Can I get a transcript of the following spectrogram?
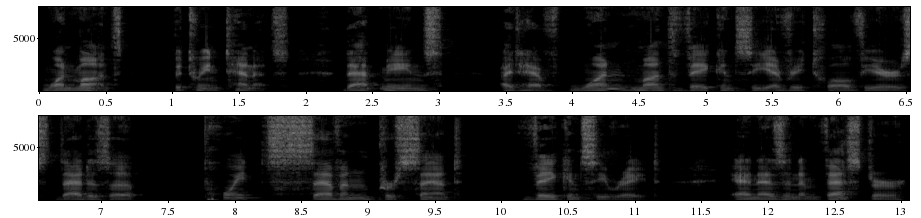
one month between tenants, that means I'd have one month vacancy every 12 years. That is a 0.7% vacancy rate. And as an investor,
